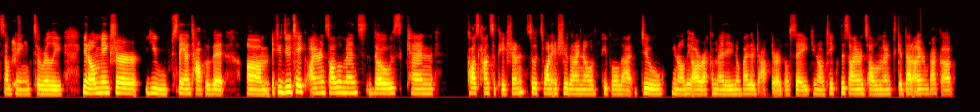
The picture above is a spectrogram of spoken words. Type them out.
something to really, you know, make sure you stay on top of it. Um, if you do take iron supplements, those can cause constipation. So that's one issue that I know of people that do, you know, they are recommended, you know, by their doctor. They'll say, you know, take this iron supplement to get that iron back up.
